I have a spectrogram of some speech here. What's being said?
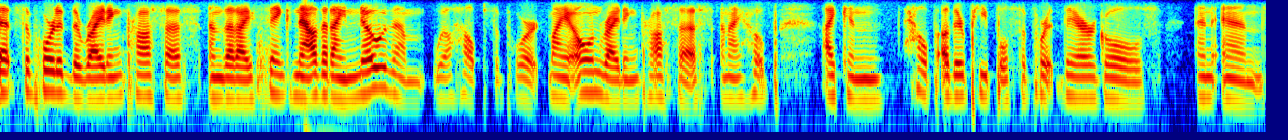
that supported the writing process and that I think now that I know them will help support my own writing process and I hope I can help other people support their goals and ends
